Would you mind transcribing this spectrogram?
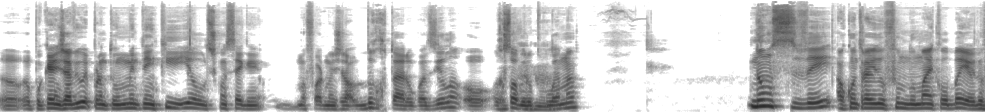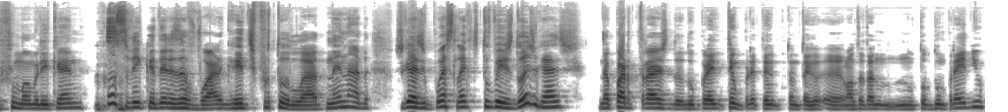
ou, para quem já viu, é pronto, o momento em que eles conseguem, de uma forma geral, derrotar o Godzilla ou resolver o Uhum. problema. Não se vê, ao contrário do filme do Michael Bay ou do filme americano, não se vê cadeiras a voar, gritos por todo lado, nem nada. Os gajos, o Select, tu vês dois gajos na parte de trás do, do prédio, tem um prédio, portanto, a malta está no topo de um prédio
